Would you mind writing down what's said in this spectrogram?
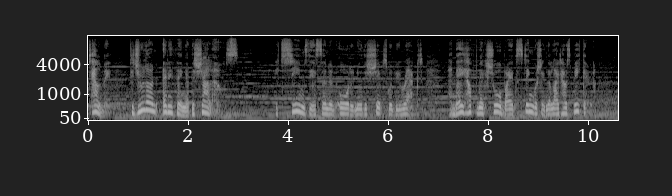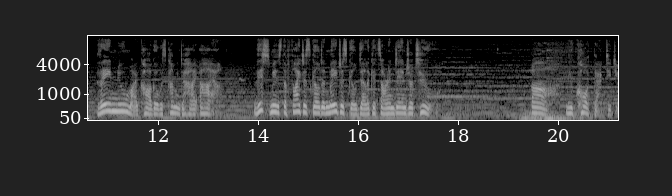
Tell me, did you learn anything at the Shallows? It seems the Ascendant Order knew the ships would be wrecked, and they helped make sure by extinguishing the lighthouse beacon. They knew my cargo was coming to High Isle, this means the Fighters Guild and Mages Guild delegates are in danger too. Ah, you caught that, did you?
